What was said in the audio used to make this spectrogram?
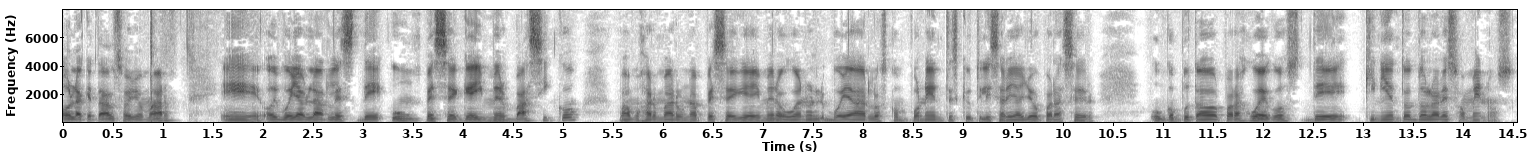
Hola, ¿qué tal? Soy Omar. Eh, hoy voy a hablarles de un PC gamer básico. Vamos a armar una PC gamer o bueno, voy a dar los componentes que utilizaría yo para hacer un computador para juegos de 500 dólares o menos.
